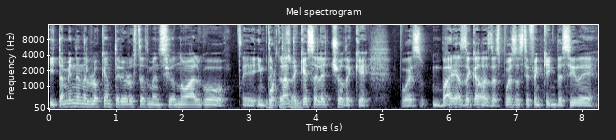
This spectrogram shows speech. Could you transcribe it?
Y también en el bloque anterior usted mencionó algo eh, importante, que es el hecho de que pues varias décadas después Stephen King decide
